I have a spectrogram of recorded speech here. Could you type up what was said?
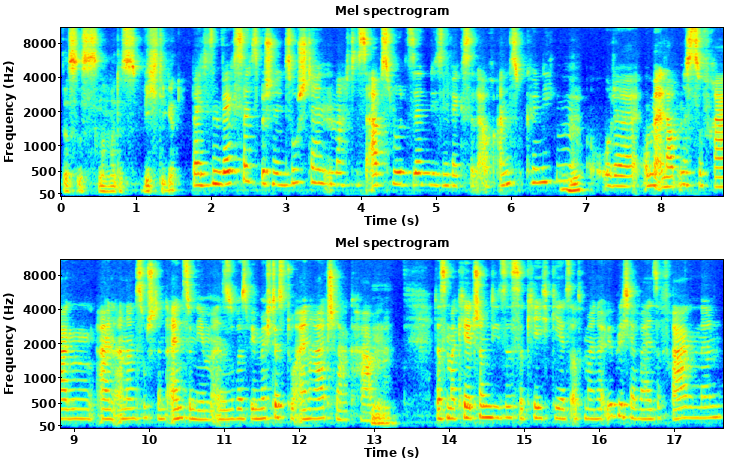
Das ist nochmal das Wichtige. Bei diesem Wechsel zwischen den Zuständen macht es absolut Sinn, diesen Wechsel auch anzukündigen mhm. oder um Erlaubnis zu fragen, einen anderen Zustand einzunehmen. Also sowas wie, möchtest du einen Ratschlag haben? Mhm. Das markiert schon dieses, okay, ich gehe jetzt aus meiner üblicherweise fragenden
